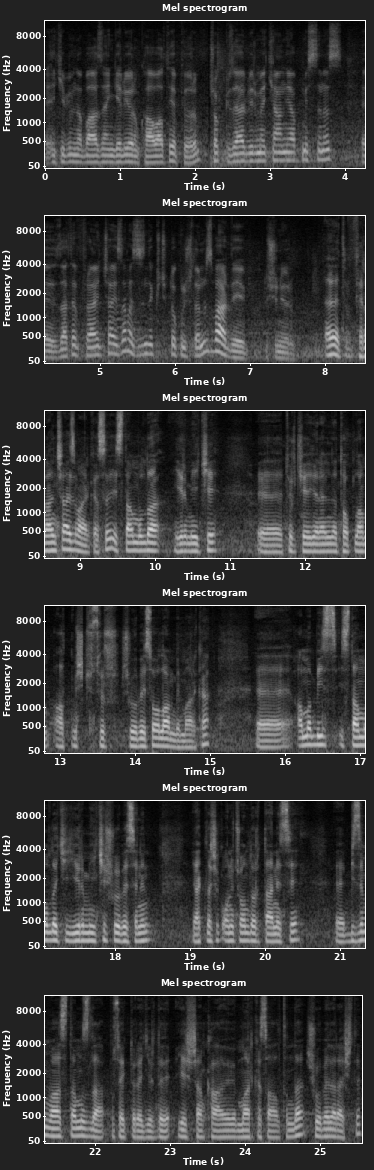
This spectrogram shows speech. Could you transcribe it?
Ekibimle bazen geliyorum kahvaltı yapıyorum. Çok güzel bir mekan yapmışsınız. Zaten franchise ama sizin de küçük dokunuşlarınız var diye düşünüyorum. Evet, franchise markası. İstanbul'da 22, e, Türkiye genelinde toplam 60 küsür şubesi olan bir marka. E, ama biz İstanbul'daki 22 şubesinin yaklaşık 13-14 tanesi e, bizim vasıtamızla bu sektöre girdi. Yeşilçam Kahve markası altında şubeler açtı.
